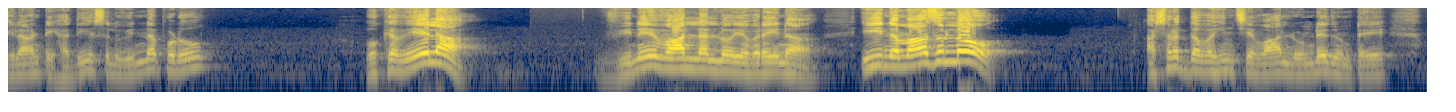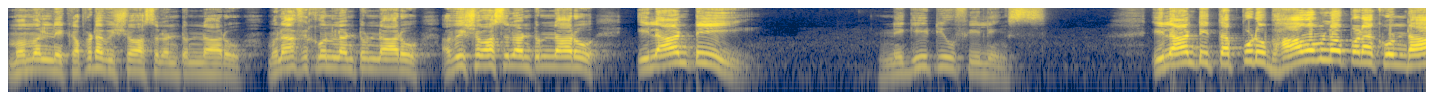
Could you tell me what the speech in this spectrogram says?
ఇలాంటి హదీసులు విన్నప్పుడు ఒకవేళ వినే వాళ్ళల్లో ఎవరైనా ఈ నమాజుల్లో అశ్రద్ధ వహించే వాళ్ళు ఉండేది ఉంటే మమ్మల్ని కపట విశ్వాసులు అంటున్నారు మునాఫికులు అంటున్నారు అవిశ్వాసులు అంటున్నారు ఇలాంటి నెగిటివ్ ఫీలింగ్స్. ఇలాంటి తప్పుడు భావంలో పడకుండా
